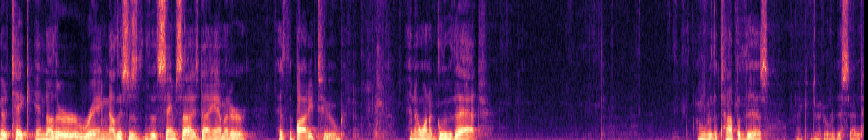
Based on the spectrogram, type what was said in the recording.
going to take another ring. Now this is the same size diameter as the body tube. And I want to glue that over the top of this. I can do it over this end.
